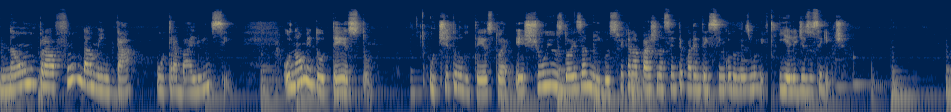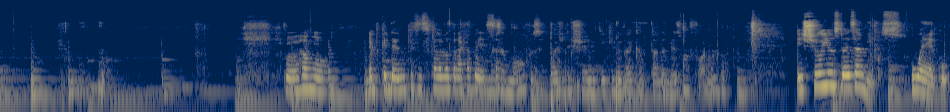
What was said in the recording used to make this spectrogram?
Não para fundamentar o trabalho em si. O nome do texto o título do texto é Exu e os Dois Amigos, fica na página 145 do mesmo livro. E ele diz o seguinte: Porra, amor. É porque daí eu não preciso ficar levantando a cabeça. Mas, amor, você pode deixar ele aqui que ele vai captar da mesma forma. Tá Exu e os dois amigos. O ego.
